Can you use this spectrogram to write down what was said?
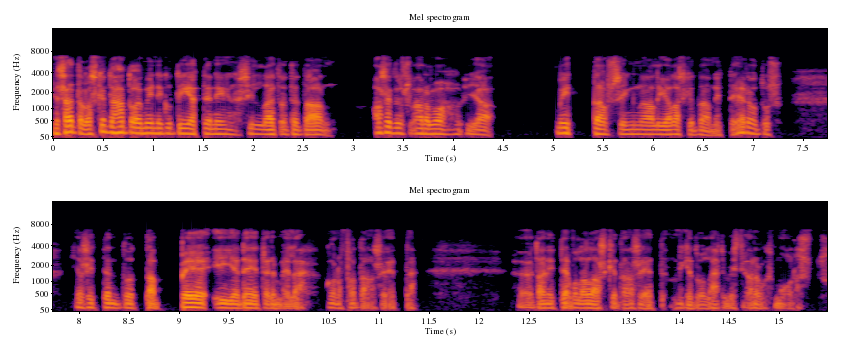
Ja säätölaskentahan toimii, niin kuin tiedätte, niin sillä että otetaan asetusarvo ja mittaussignaali ja lasketaan niiden erotus. Ja sitten tuota, PI ja D-termeillä konfataan se, että tai niiden avulla lasketaan se, että mikä tuo lähtöviesti arvoksi muodostuu.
